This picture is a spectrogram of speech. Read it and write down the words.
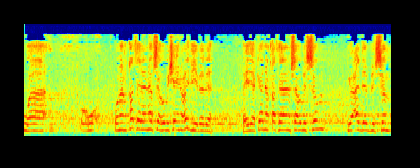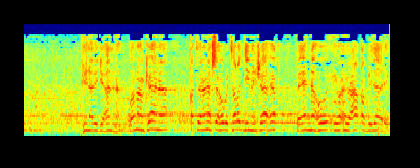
و ومن قتل نفسه بشيء عذب به فإذا كان قتل نفسه بالسم يعذب بالسم في نار جهنم ومن كان قتل نفسه بالتردي من شاهق فإنه يعاقب بذلك.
